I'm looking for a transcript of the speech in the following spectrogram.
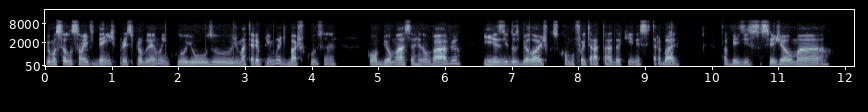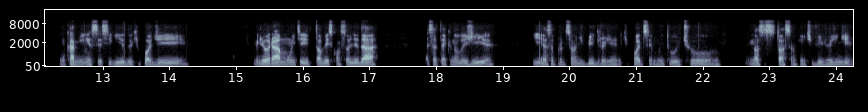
E uma solução evidente para esse problema inclui o uso de matéria-prima de baixo custo, né, como biomassa renovável e resíduos biológicos, como foi tratado aqui nesse trabalho talvez isso seja uma, um caminho a ser seguido que pode melhorar muito e talvez consolidar essa tecnologia e essa produção de hidrogênio que pode ser muito útil em nossa situação que a gente vive hoje em dia.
